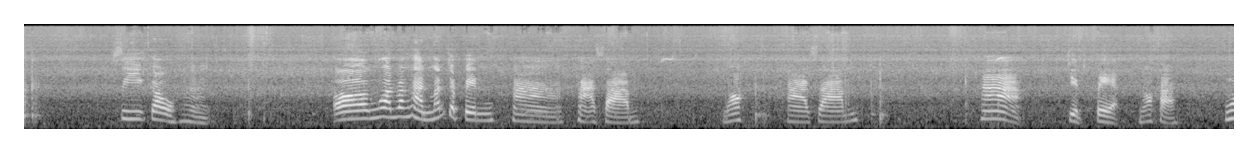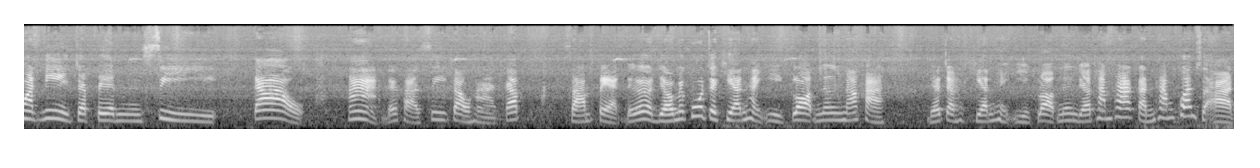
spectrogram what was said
ด สี่เก้าห้าเอองวดวังหันมันจะเป็นหาหาสามเนาะหาสามห้าเจ็ดแปดเนาะค่ะ งวดนี้จะเป็นสี่เก้าห้าเด้อค่ะสี่เก้าห้ากับสามแปดเด้อเดี๋ยวแม่กู้จะเขียนให้อีกรอบนึงนะค่ะเดี๋ยวจะเขียนให้อีกรอบนึงเดี๋ยวทำผ้ากันทำความสะอาด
